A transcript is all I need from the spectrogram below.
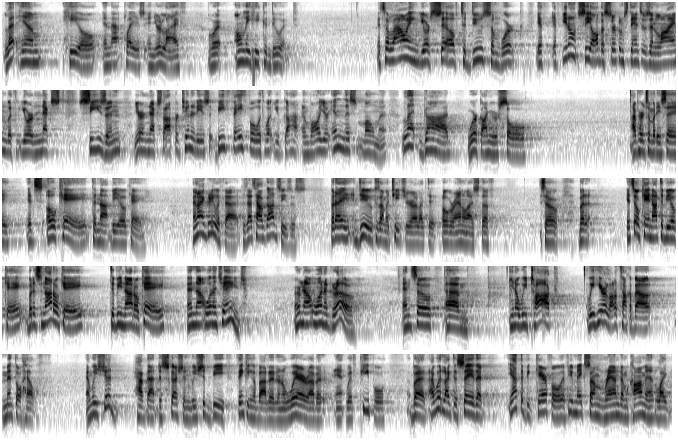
Let Him heal in that place in your life where only He can do it. It's allowing yourself to do some work. If, if you don't see all the circumstances in line with your next season, your next opportunities, be faithful with what you've got. And while you're in this moment, let God work on your soul I've heard somebody say, it's okay to not be okay. And I agree with that because that's how God sees us. But I do, because I'm a teacher, I like to overanalyze stuff. So, but it's okay not to be okay, but it's not okay to be not okay and not want to change or not want to grow. And so, um, you know, we talk, we hear a lot of talk about mental health. And we should have that discussion. We should be thinking about it and aware of it with people. But I would like to say that you have to be careful if you make some random comment like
